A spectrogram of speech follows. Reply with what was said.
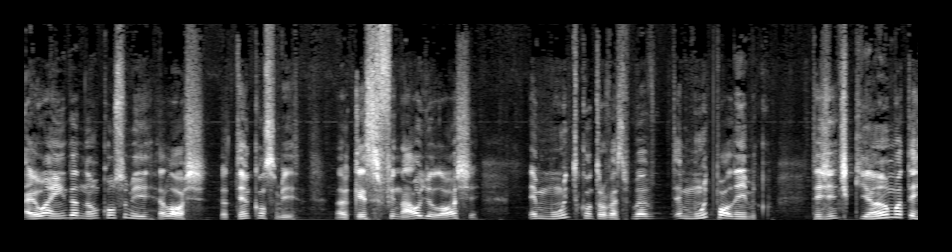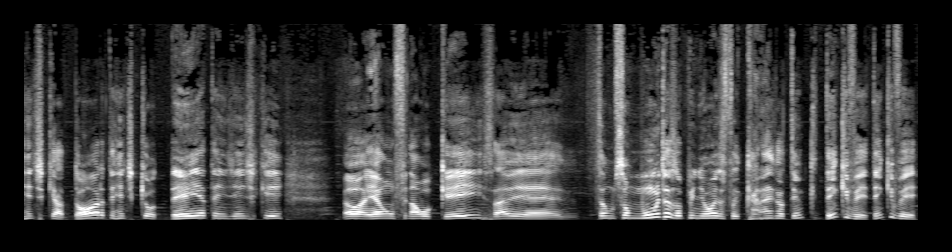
eu ainda não consumi. É Lost. Eu tenho que consumir. Porque esse final de Lost é muito controverso, é muito polêmico. Tem gente que ama, tem gente que adora, tem gente que odeia, tem gente que ó, é um final ok, sabe? É, são, são muitas opiniões. Eu falei, caraca, eu tenho que, tenho que ver, tem que ver.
